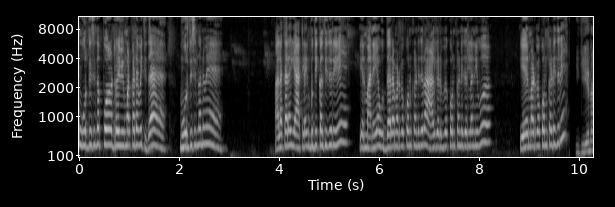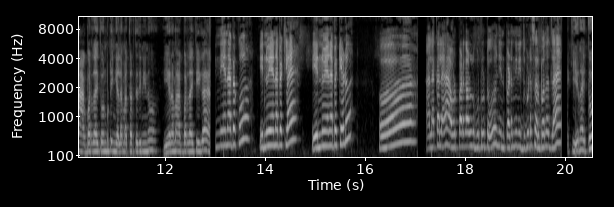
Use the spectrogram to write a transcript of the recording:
ಮೂರು ದಿವಸದ ಡ್ರೈವಿಂಗ್ ಮಾಡ್ಕೊಂಡೆ ಹೋಯ್ತಿದ್ದೆ? ಮೂರು ದಿವಸದಿಂದನೂ? ಅಲ್ಲ ಕಾಲ ಯಾಕೆ ಬುದ್ಧಿ ಕಲ್ತಿದ್ದೀರಿ? ಏನ್ ಮನೆಯ ಉದ್ಧಾರ ಮಾಡಬೇಕು ಅನ್ಕೊಂಡಿದ್ದೀರಾ? ಆಳ್ಗಡ್ಬೇಕು ಅನ್ಕೊಂಡಿದ್ದೀರಲ್ಲ ನೀವು? ಏನು ಮಾಡ್ಬೇಕು ಅನ್ಕೊಂಡಿದ್ರಿ? ಈಗ ಏನ ಆಗ್ಬಾರ್ದಾಯ್ತು ಅಂದ್ಬಿಟ್ಟು ಹಿಂಗೆಲ್ಲ ಮಾತಾಡ್ತಿದ್ದೀನಿ ನೀನು. ಏನಮ್ಮ ಆಗ್ಬಾರ್ದಾಯ್ತು ಈಗ. ಇನ್ನೇನಾಗಬೇಕು? ಇನ್ನೂ ಏನಾಗಬೇಕಲೆ ಇನ್ನು ಏನಾಗಬೇಕು ಹೇಳು? ಓ ಅಲ್ಲಕಲ್ಲ ಅವಳ ಪಡ್ಗ ಅವಳು ಬಿಟ್ಬಿಟ್ಟು ನಿನ್ನ ಪಡ ನೀನು ಇದ್ಬಿಟ್ರೆ ಸರ್ ಬಂದದ್ಲ? ಏನಾಯ್ತು?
